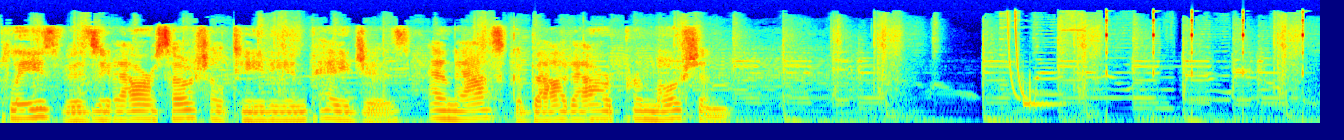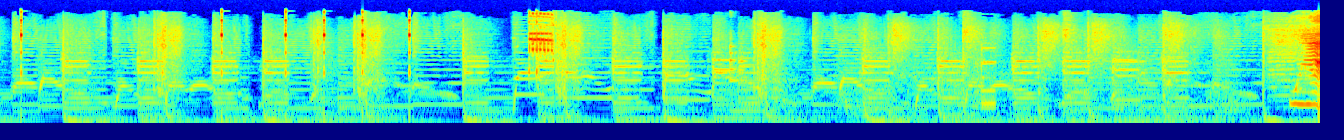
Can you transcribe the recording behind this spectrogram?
Please visit our social TDN pages and ask about our promotion. We.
